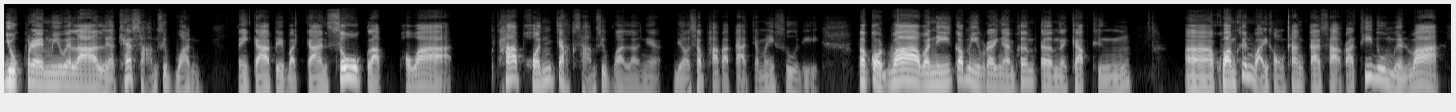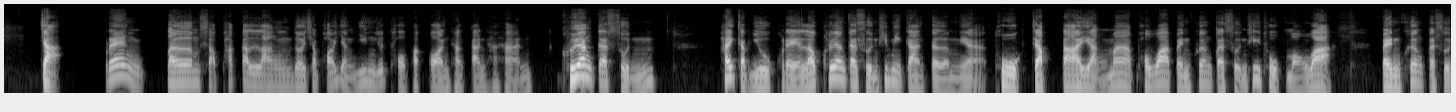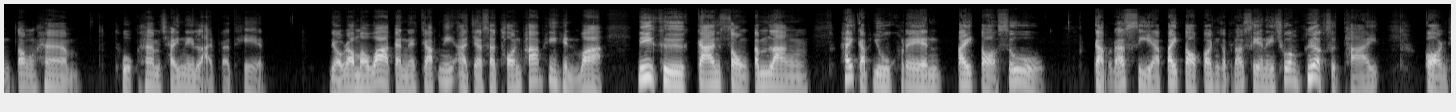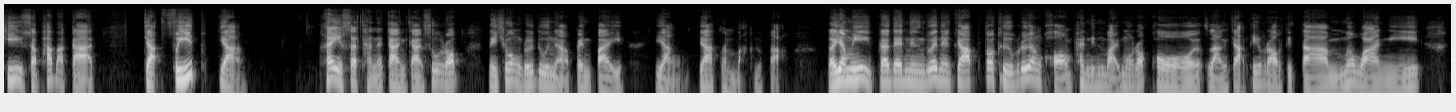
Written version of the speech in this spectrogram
ยูเครนมีเวลาเหลือแค่ 30 วัน ในการปฏิบัติการสู้กลับ เพราะว่าถ้าพ้นจาก 30 วันแล้วเนี่ยเดี๋ยวสภาพอากาศจะไม่สู้ดี ปรากฏว่าวันนี้ก็มีรายงานเพิ่มเติมนะครับถึงความเคลื่อนไหวของทางการสหรัฐที่ดูเหมือนว่าจะเร่งเติมสรรพกำลัง โดยเฉพาะอย่างยิ่งยุทโธปกรณ์ทางการทหาร เครื่องกระสุนให้กับยูเครนแล้วเครื่องกระสุนที่มีการเติมเนี่ยถูกจับตาอย่างมาก เพราะว่าเป็นเครื่องกระสุนที่ถูกมองว่าเป็นเครื่องกระสุนต้องห้าม ถูกห้ามใช้ในหลายประเทศ เดี๋ยวเรามาว่ากันนะครับ นี่อาจจะสะท้อนภาพให้เห็นว่า นี่คือการส่งกำลังให้กับยูเครนไปต่อสู้กับรัสเซียไปต่อกรกับรัสเซียในช่วงเฮือกสุดท้าย ก่อนที่สภาพอากาศจะฟีดทุกอย่าง ให้สถานการณ์การสู้รบในช่วงฤดูหนาวเป็นไปอย่างยากลำบากหรือเปล่าแล้วยังมีอีกประเด็นหนึ่งด้วยนะครับ ก็คือเรื่องของแผ่นดินไหวโมร็อกโก หลังจากที่เราติดตามเมื่อวานนี้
